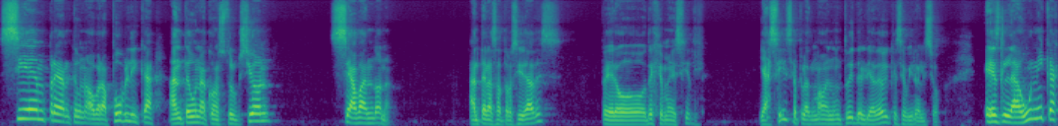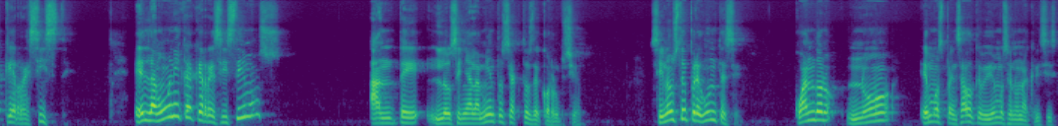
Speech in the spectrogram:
siempre ante una obra pública, ante una construcción, se abandona ante las atrocidades, pero déjeme decirle, y así se plasmaba en un tuit del día de hoy que se viralizó, es la única que resiste, es la única que resistimos ante los señalamientos y actos de corrupción. Si no, usted pregúntese, ¿cuándo no hemos pensado que vivimos en una crisis?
